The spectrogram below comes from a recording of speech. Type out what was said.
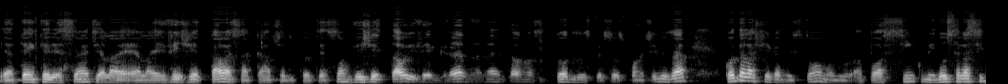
é até interessante, ela, ela é vegetal, essa cápsula de proteção, vegetal e vegana, né? então nós, todas as pessoas podem utilizar. Quando ela chega no estômago, após cinco minutos, ela se,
